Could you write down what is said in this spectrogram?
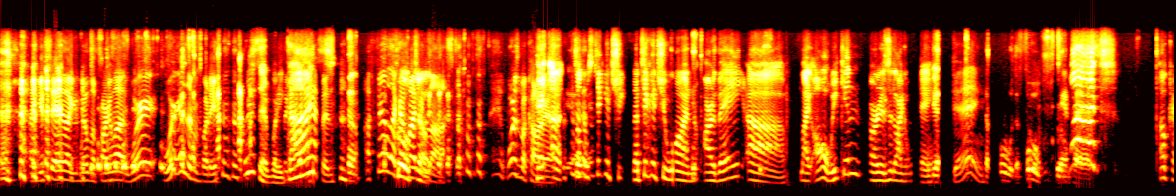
like you're standing like in the middle of the parking lot. Where where is everybody? Where's everybody, Like, guys? what happened? I feel like Cool I might joke. be lost. Where's my car Hey, at? uh, so those tickets you, the tickets you won, are they uh like all weekend or is it like a one day? Yeah. Dang, The full, the full weekend pass. What? Okay,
